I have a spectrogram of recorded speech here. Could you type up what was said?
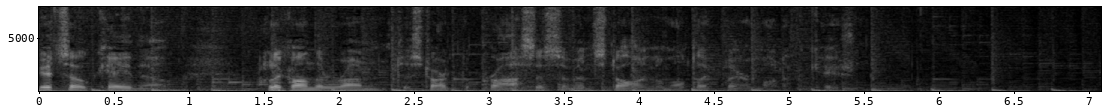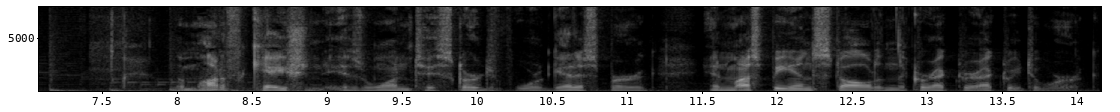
It's okay though. Click on the Run to start the process of installing the multiplayer modification. The modification is one to Scourge of War Gettysburg and must be installed in the correct directory to work.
